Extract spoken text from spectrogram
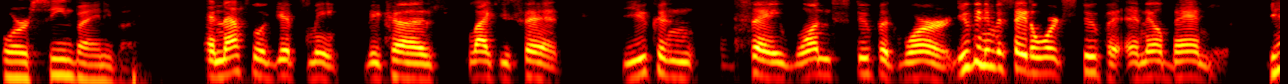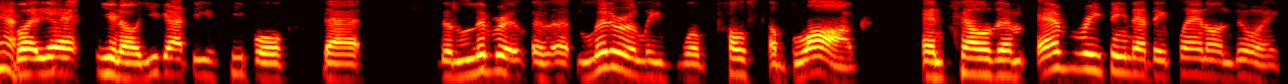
or seen by anybody. and that's what gets me because, like you said, you can say one stupid word. You can even say the word stupid, and they'll ban you. Yeah, But yet, you know, you got these people that deliberate, uh, literally will post a blog and tell them everything that they plan on doing,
